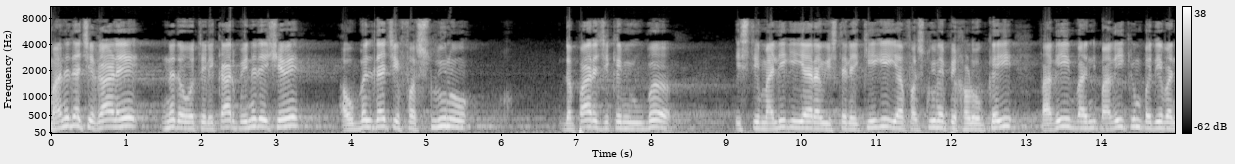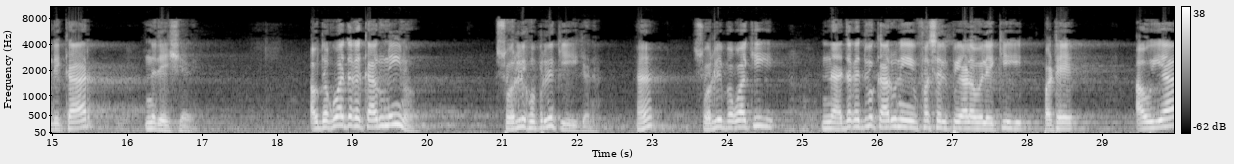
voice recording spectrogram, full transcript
معنی دا چې غاړې نه د وتلې کار پې نه دی شوی او بل دا چې فصلونو د پاره چې کمی اوبه استعمالیږي یا راویستل کیږي یا فصلونه په خړوب کوي پاغي باندې پاغي کوم په دې باندې کار نه دی شوی او د غوا دغه کارونه یې نو سورلی خو پرې نه کېږي که نه ها سورلی په غوا کېږي نه دغه دوه کارونه فصل پې اړولی کېږي پټې او یا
